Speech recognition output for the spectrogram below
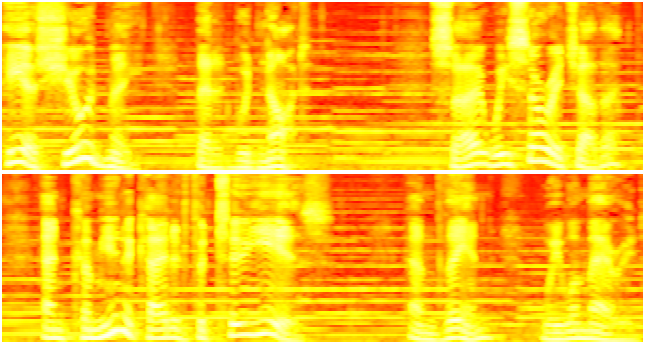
He assured me that it would not. So we saw each other and communicated for two years, and then we were married.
